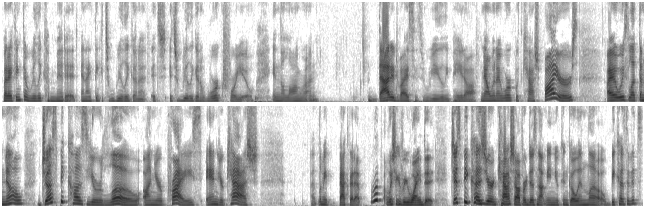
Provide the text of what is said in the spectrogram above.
But I think they're really committed, and I think it's really gonna it's it's really gonna work for you in the long run. That advice has really paid off. Now, when I work with cash buyers, I always let them know just because you're low on your price and your cash Uh, let me back that up. I wish I could rewind it. Just because you're a cash offer does not mean you can go in low. Because if it's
